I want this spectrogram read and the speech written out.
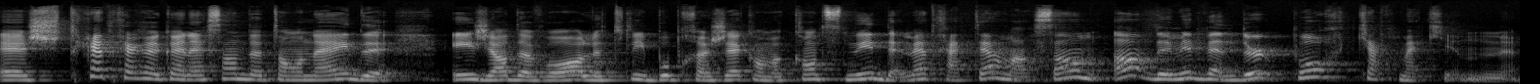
Euh, je suis très, très reconnaissante de ton aide et j'ai hâte de voir tous les beaux projets qu'on va continuer de mettre à terme ensemble en 2022 pour Carmackin.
